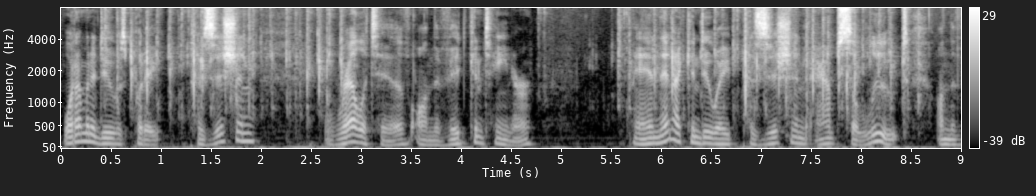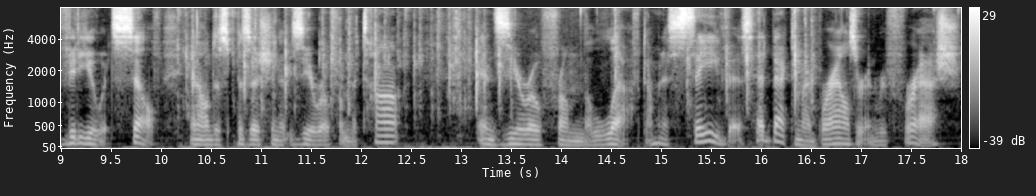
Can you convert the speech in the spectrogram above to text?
what I'm going to do is put a position relative on the vid container and then I can do a position absolute on the video itself and I'll just position it zero from the top and zero from the left. I'm going to save this, head back to my browser and refresh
